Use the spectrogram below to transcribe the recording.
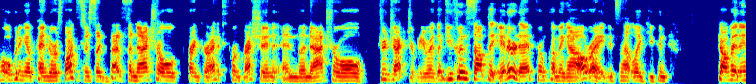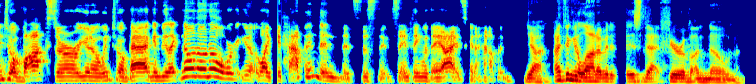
opening up Pandora's box. It's just like that's the natural prog- progression and the natural trajectory, right? Like you couldn't stop the internet from coming out, right? It's not like you can shove it into a box or you know into a bag and be like, no, no, no, we're you know like it happened, and it's the same thing with AI. It's going to happen. Yeah, I think a lot of it is that fear of unknown.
